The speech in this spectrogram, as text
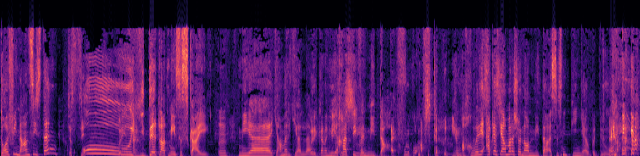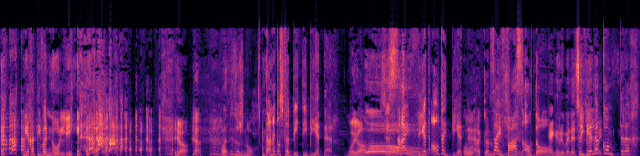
daai finansies ding. Ooh, dit laat mense skei. Mm. Nee, jammer julle. Negatiewe Nita. Ek voel ek wil afskit dit. Ag hoorie, ek is jammer as jou naam Nita is. Dis nie teen jou bedoel. Negatiewe Nolly. Ja. Wat het ons nog? Dan het ons vir Betty beter. O ja. So sy weet altyd beter. O, ek kan- Sy was al daar. Kyk Ruben het So julle baie- kom terug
